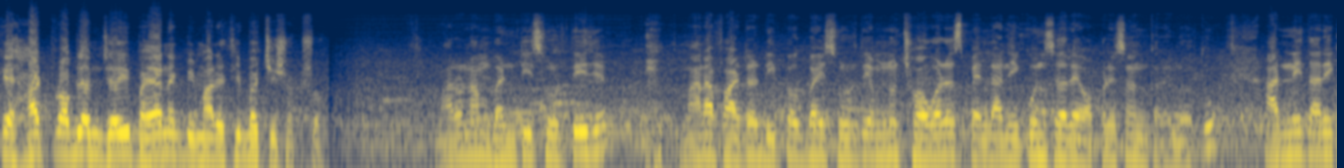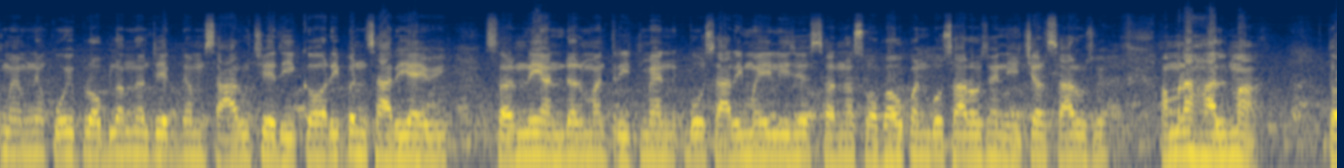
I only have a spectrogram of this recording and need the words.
કે હાર્ટ પ્રોબ્લેમ જેવી ભયાનક બીમારીથી બચી શકશો. મારું નામ બંટી સુરતી છે. મારા ફાધર દીપકભાઈ સુરતી એમનું છ વર્ષ પહેલાં નિકુંજ સરે ઓપરેશન કરેલું હતું. આજની તારીખમાં એમને કોઈ પ્રોબ્લેમ નથી, એકદમ સારું છે. રિકવરી પણ સારી આવી. સરની અંડરમાં ટ્રીટમેન્ટ બહુ સારી મળેલી છે. સરનો સ્વભાવ પણ બહુ સારો છે. નેચર સારું છે. હમણાં હાલમાં તો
